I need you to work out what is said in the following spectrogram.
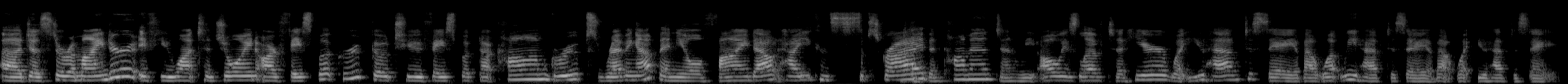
Uh, just a reminder if you want to join our Facebook group, go to facebook.com groups revving up and you'll find out how you can subscribe and comment. And we always love to hear what you have to say about what we have to say about what you have to say,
